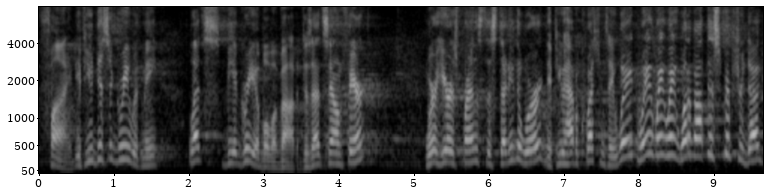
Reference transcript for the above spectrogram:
find. If you disagree with me, let's be agreeable about it. Does that sound fair? We're here as friends to study the Word. If you have a question, say, wait, wait, wait, wait, what about this scripture, Doug?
